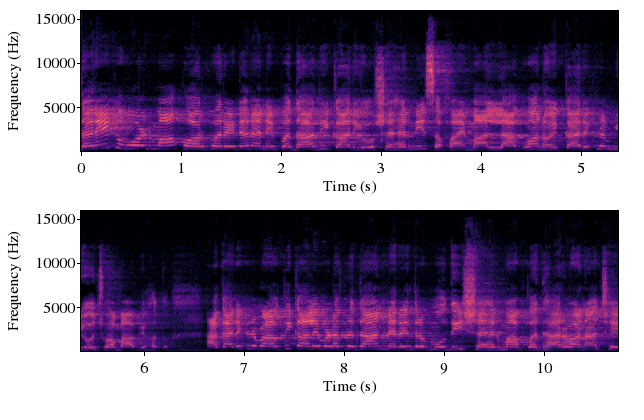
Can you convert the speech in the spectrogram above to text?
દરેક વોર્ડમાં કોર્પોરેટર અને પદાધિકારીઓ શહેરની સફાઈમાં લાગવાનો એક કાર્યક્રમ યોજવામાં આવ્યો હતો. આ કાર્યક્રમ આવતીકાલે વડાપ્રધાન નરેન્દ્ર મોદી શહેરમાં પધારવાના છે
